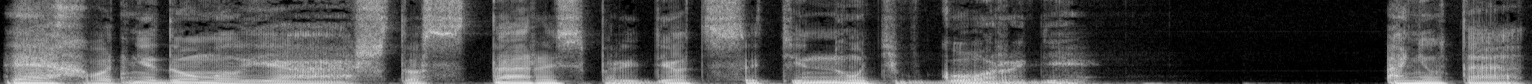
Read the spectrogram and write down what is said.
Эх, вот не думал я, что старость придется тянуть в городе. Анюта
